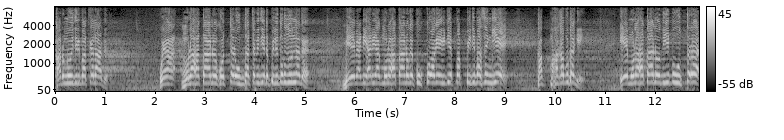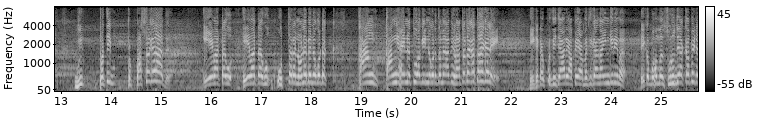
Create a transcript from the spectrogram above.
කරුණු ඉදිරිපත් කළාද? ඔය මොලහතානෝ කොච්චර උද්දච්ච විදියට පිළිතුරු දුන්නද? මේ වැඩි හරියක් මොලහතානෝගේ kukkෝ වගේ හිටියේ පිටිපස්සෙන් ගියේ. කප් මහ කපුටගේ. ඒ මොලහතානෝ දීපු උත්තර ප්‍රති ප්‍රශ්න කළාද? ඒවට ඒවට උත්තර නොලැබෙනකොට කං කං ඇහෙන්නතු වගේ ඉන්නකොට තමයි අපි රටට කතා කළේ. ඒකට ප්‍රතිචාරය අපේ ඇමතිකම් අයින් කිරීම. ඒක බොහොම සුළු දෙයක් අපිට.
